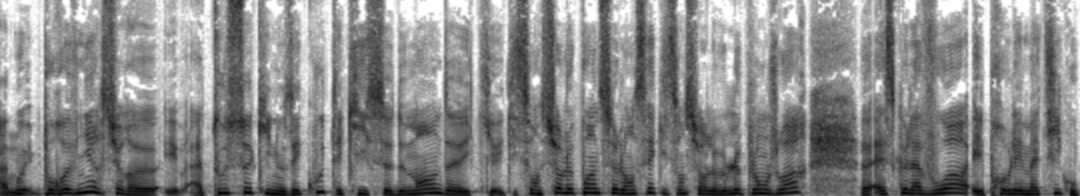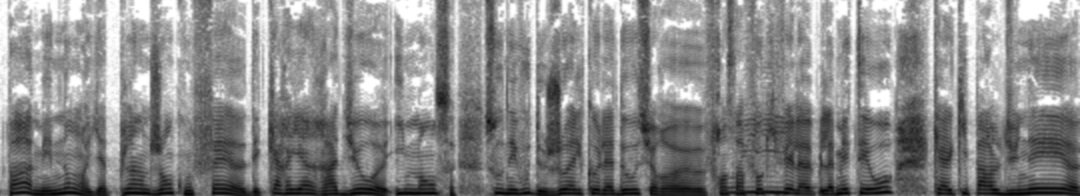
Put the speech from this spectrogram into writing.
Anne Oui, pour revenir sur euh, à tous ceux qui nous écoutent et qui se demandent, qui, qui sont sur le point de se lancer, qui sont sur le, le plongeoir, euh, est-ce que la voix est problématique ou pas? Mais non, il y a plein de gens qui ont fait euh, des carrières radio euh, immenses. Souvenez-vous de Joël Collado sur euh, France Info Oui. qui fait la, la météo, qui, qui parle du nez. euh,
